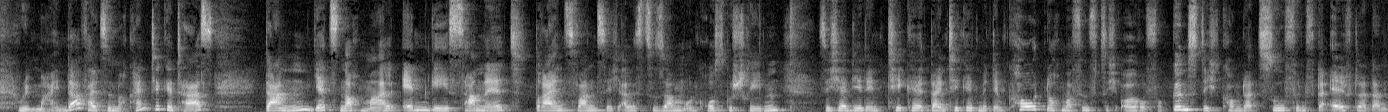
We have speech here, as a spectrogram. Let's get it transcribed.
Reminder, falls du noch kein Ticket hast, dann jetzt nochmal NG Summit 23, alles zusammen und groß geschrieben. Sicher dir den Ticket, dein Ticket mit dem Code nochmal 50 Euro vergünstigt. Komm dazu, 5.11. Dann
